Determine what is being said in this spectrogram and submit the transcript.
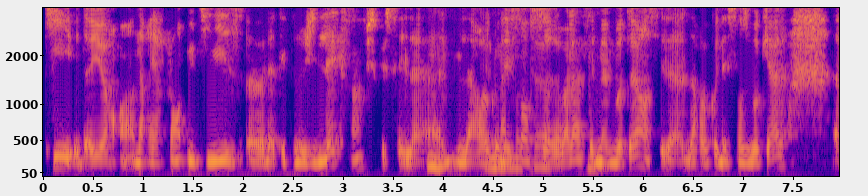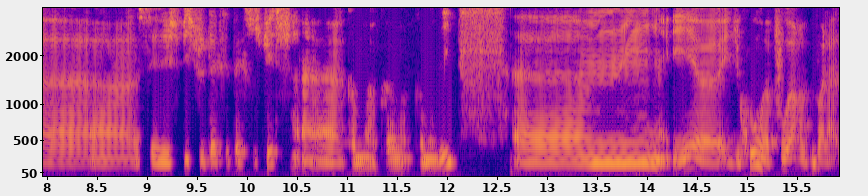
qui d'ailleurs en arrière-plan utilise euh, la technologie de Lex, hein, puisque c'est la, mhm. la reconnaissance, euh, voilà, c'est le même moteur, hein, c'est la, la, reconnaissance vocale, euh, c'est du speech to text et text to speech, comme, comme, comme, on dit. Et, et, du coup, on va pouvoir voilà,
